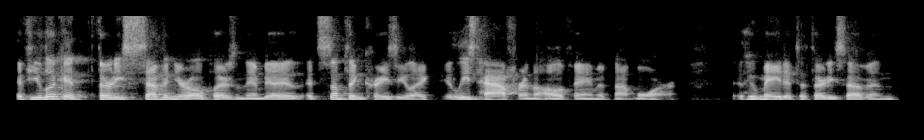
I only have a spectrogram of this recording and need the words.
If you look at 37 year old players in the NBA, it's something crazy. Like at least half are in the Hall of Fame, if not more, who made it to 37.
